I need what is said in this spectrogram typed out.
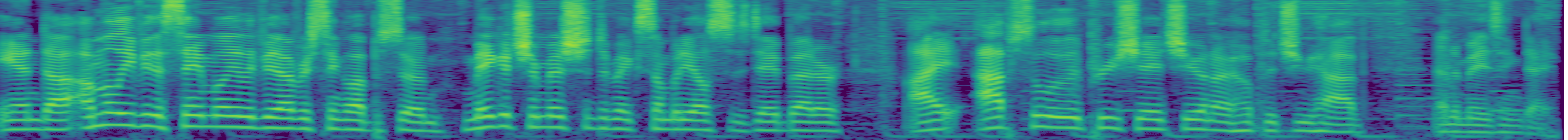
And uh, I'm going to leave you the same way I leave you every single episode. Make it your mission to make somebody else's day better. I absolutely appreciate you, and I hope that you have an amazing day.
